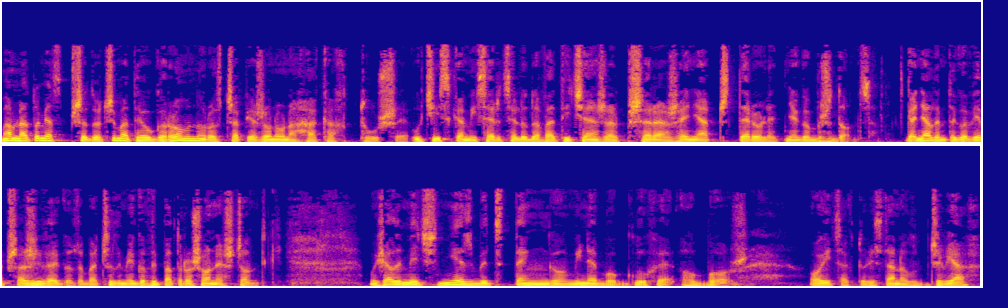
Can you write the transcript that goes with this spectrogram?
Mam natomiast przed oczyma tę ogromną, rozczapiażoną na hakach tuszę. Uciska mi serce lodowaty ciężar przerażenia czteroletniego brzdąca. Ganiałem tego wieprza żywego, zobaczyłem jego wypatroszone szczątki. Musiałem mieć niezbyt tęgą minę, bo gluche, o Boże. Ojca, który stanął w drzwiach,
